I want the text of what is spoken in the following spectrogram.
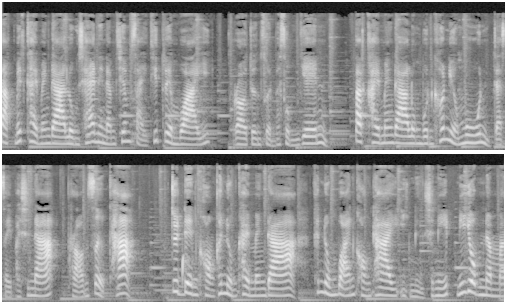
ตักเม็ดไข่แมงดาลงแช่ในน้ำเชื่อมใสที่เตรียมไว้ รอจนส่วนผสมเย็น ตักไข่แมงดาลงบนข้าวเหนียวมูนจะใส่ภาชนะ พร้อมเสิร์ฟค่ะ จุดเด่นของขนมไข่แมงดา ขนมหวานของไทยอีกหนึ่งชนิด นิยมนำมา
